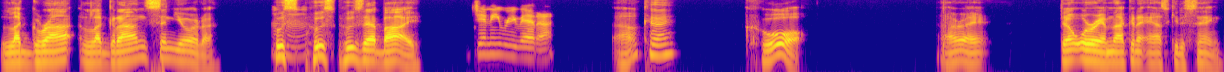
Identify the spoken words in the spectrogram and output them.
La Gran La Gran Senora. Who's Mhm. who's who's that by? Jenni Rivera. Okay. Cool. All right. Don't worry, I'm not going to ask you to sing.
